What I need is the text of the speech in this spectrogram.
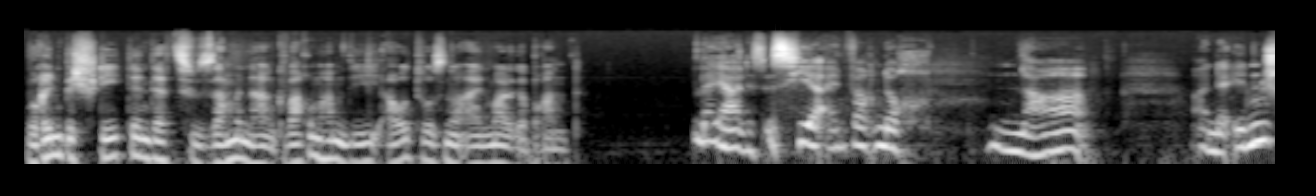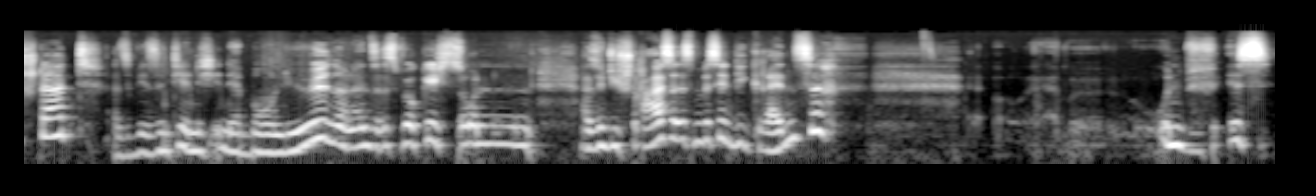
Worin besteht denn der Zusammenhang? Warum haben die Autos nur einmal gebrannt? Naja, das ist hier einfach noch nah an der Innenstadt. Also wir sind hier nicht in der Banlieue, sondern es ist wirklich so ein, also die Straße ist ein bisschen die Grenze und ist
